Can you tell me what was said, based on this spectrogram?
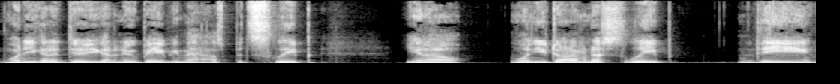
what are you going to do? You got a new baby in the house, but sleep, you know, when you don't have enough sleep, the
